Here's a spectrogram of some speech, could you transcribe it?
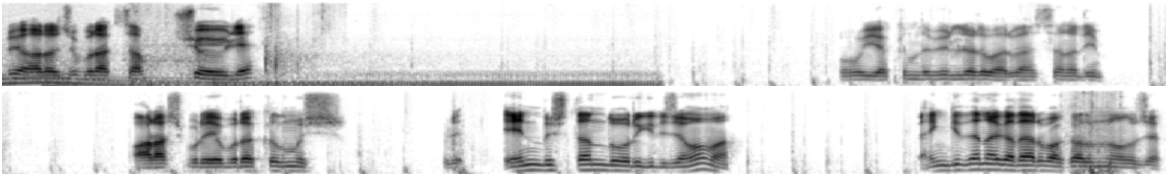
Buraya aracı bıraksam şöyle. O yakında birileri var ben sana diyeyim. Araç buraya bırakılmış. Böyle en dıştan doğru gideceğim ama ben gidene kadar bakalım ne olacak.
